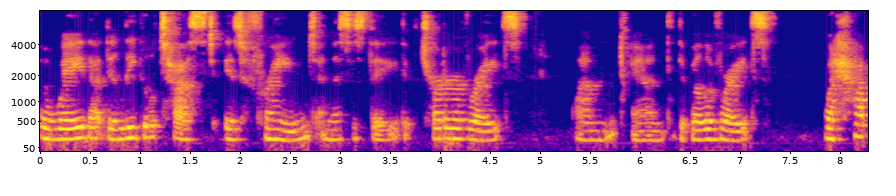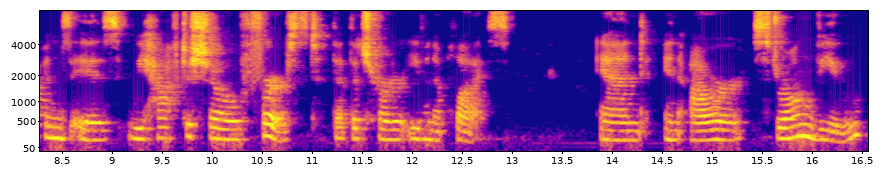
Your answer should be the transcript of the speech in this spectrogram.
the way that the legal test is framed, and this is the, the Charter of Rights um, and the Bill of Rights, what happens is we have to show first that the Charter even applies. And in our strong view,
